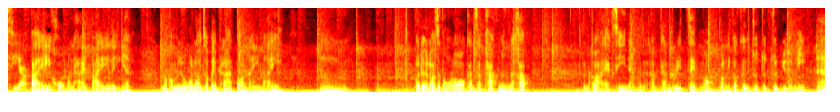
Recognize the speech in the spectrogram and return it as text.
เสียไปของมันหายไปอะไรเงี้ยเราก็ไม่รู้ว่าเราจะไปพลาดตอนไหนไหมอืม ก็เดี๋ยวเราจะต้องรอกันสักพักหนึ่งนะครับจนกว่า a x i เนี่ยมันจะทำการบริดเสร็จเนาะตอนนี้ก็ขึ้นจุดๆๆอยู่ตรงนี้อ่า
